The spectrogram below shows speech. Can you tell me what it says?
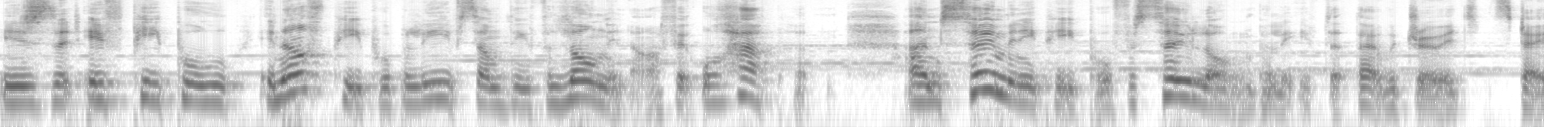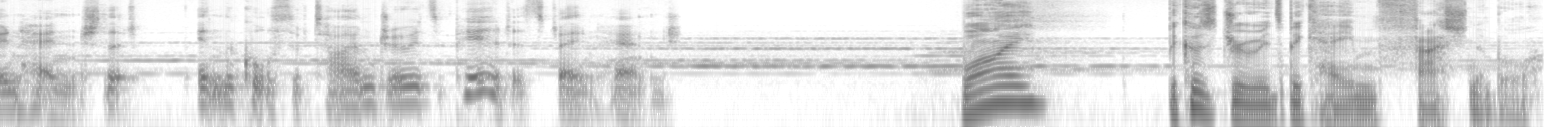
is that if people, enough people, believe something for long enough, it will happen. And so many people for so long believed that there were Druids at Stonehenge that in the course of time, Druids appeared at Stonehenge. Why? Because Druids became fashionable.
